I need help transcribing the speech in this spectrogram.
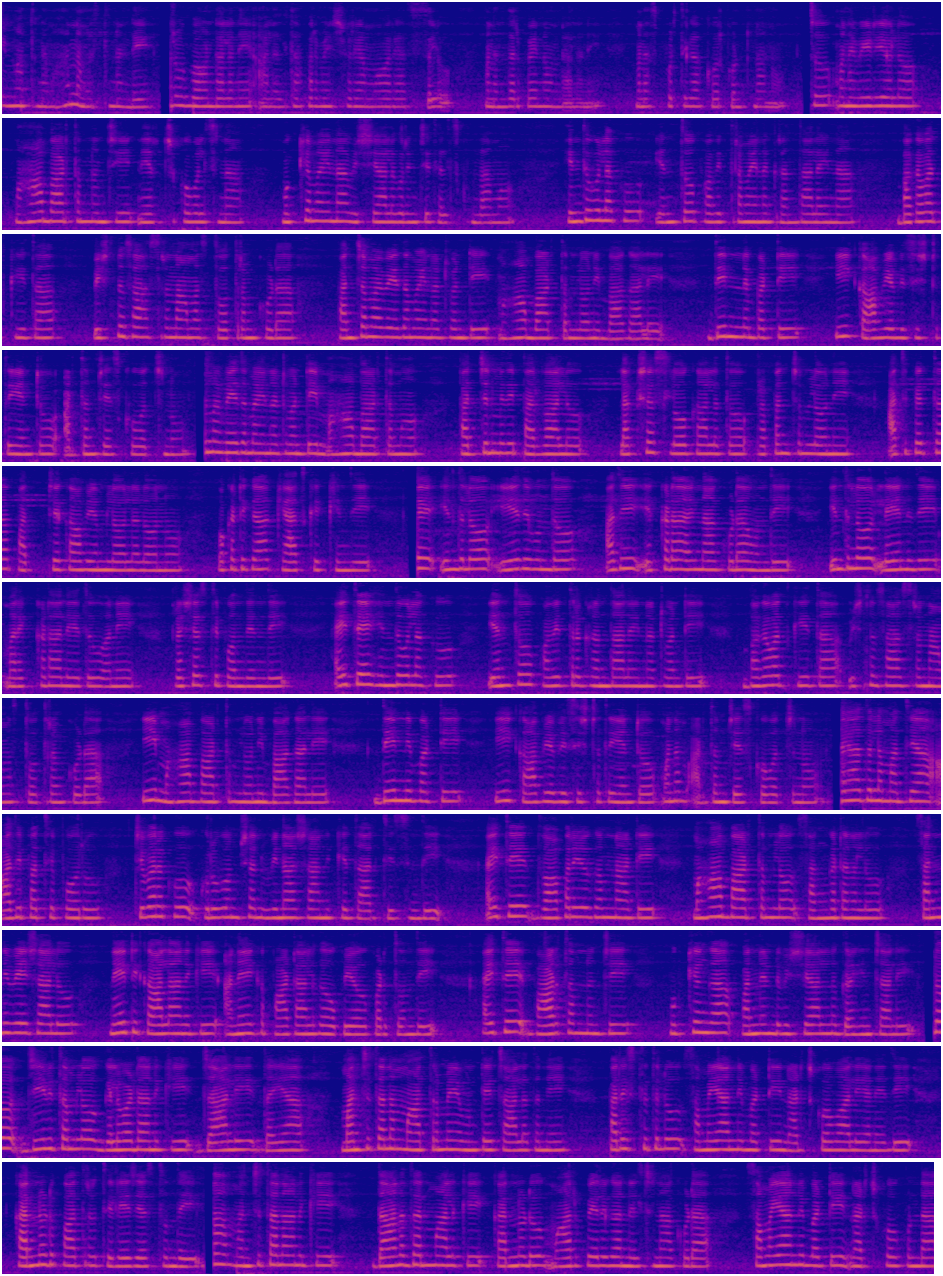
శ్రీమాత నమ నమస్తేనండి. అందరూ బాగుండాలని ఆ లలితా పరమేశ్వరి అమ్మవారి ఆశీస్సులు మనందరిపైన ఉండాలని మనస్ఫూర్తిగా కోరుకుంటున్నాను. సో మన వీడియోలో మహాభారతం నుంచి నేర్చుకోవలసిన ముఖ్యమైన విషయాల గురించి తెలుసుకుందాము. హిందువులకు ఎంతో పవిత్రమైన గ్రంథాలైన భగవద్గీత విష్ణు సహస్రనామ స్తోత్రం కూడా పంచమ వేదమైనటువంటి మహాభారతంలోని భాగాలే. దీనిని బట్టి ఈ కావ్య విశిష్టత ఏంటో అర్థం చేసుకోవచ్చును. వేదమైనటువంటి మహాభారతము పద్దెనిమిది పర్వాలు లక్ష శ్లోకాలతో ప్రపంచంలోని అతిపెద్ద పద్యకావ్యంలోనూ ఒకటిగా ఖ్యాతికెక్కింది. ఇందులో ఏది ఉందో అది ఎక్కడైనా కూడా ఉంది. ఇందులో లేనిది మరెక్కడా లేదు అని ప్రశస్తి పొందింది. అయితే హిందువులకు ఎంతో పవిత్ర గ్రంథాలైనటువంటి భగవద్గీత విష్ణు సహస్రనామ స్తోత్రం కూడా ఈ మహాభారతంలోని భాగాలే. దీన్ని బట్టి ఈ కావ్య విశిష్టత ఏంటో మనం అర్థం చేసుకోవచ్చును. దయాదుల మధ్య ఆధిపత్య పోరు చివరకు కురువంశ వినాశానికి దారితీసింది. అయితే ద్వాపరయుగం నాటి మహాభారతంలో సంఘటనలు సన్నివేశాలు నేటి కాలానికి అనేక పాఠాలుగా ఉపయోగపడుతుంది. అయితే భారతం నుంచి ముఖ్యంగా పన్నెండు విషయాలను గ్రహించాలి. ఇందులో జీవితంలో గెలవడానికి జాలి దయ మంచితనం మాత్రమే ఉంటే చాలదని పరిస్థితులు సమయాన్ని బట్టి నడుచుకోవాలి అనేది కర్ణుడు పాత్ర తెలియజేస్తుంది. ఆ మంచితనానికి దాన ధర్మాలకి కర్ణుడు మారుపేరుగా నిలిచినా కూడా సమయాన్ని బట్టి నడుచుకోకుండా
